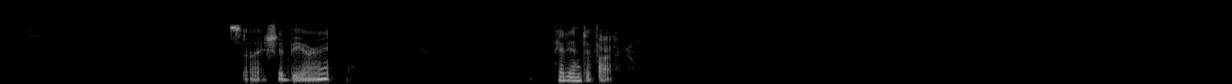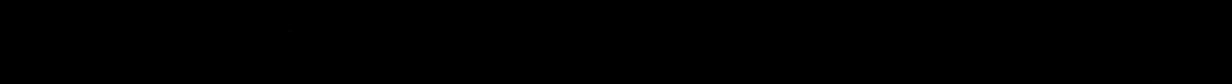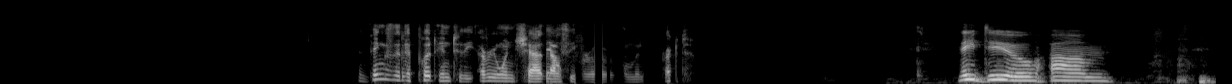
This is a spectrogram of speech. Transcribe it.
So I should be all right head into five. And things that I put into the everyone chat, I'll see for a moment, correct? They do. Um,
